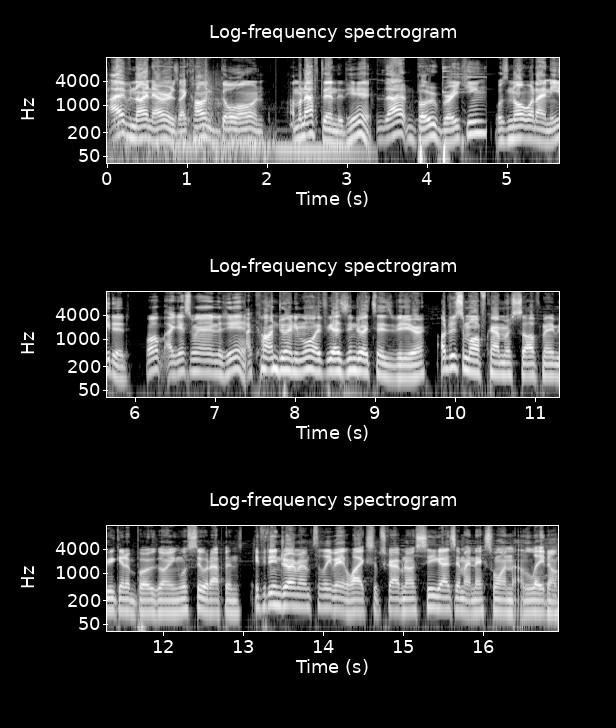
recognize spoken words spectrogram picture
I have nine arrows. I can't go on. I'm gonna have to end it here. That bow breaking was not what I needed. Well, I guess we're gonna end it here. I can't do any more. If you guys enjoyed today's video, I'll do some off-camera stuff. Maybe get a bow going. We'll see what happens. If you did enjoy, remember to leave a like, subscribe, and I'll see you guys in my next one later.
